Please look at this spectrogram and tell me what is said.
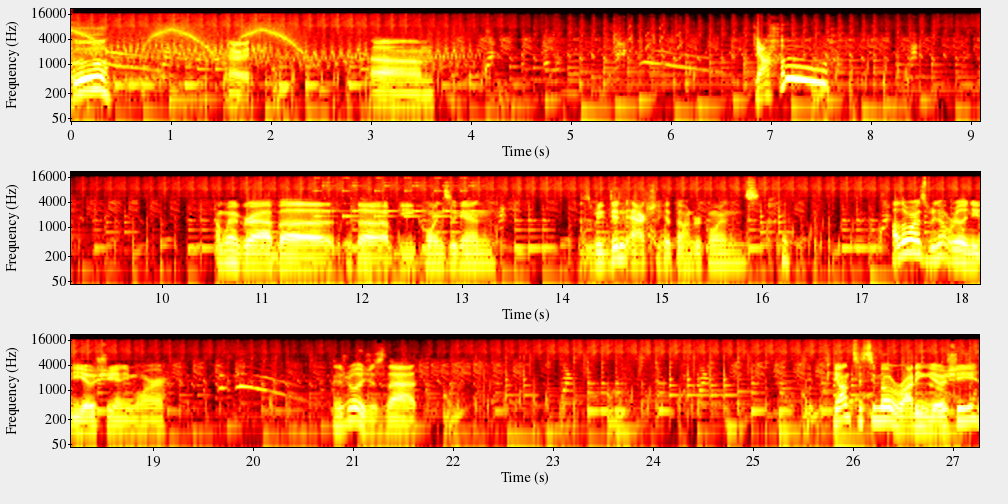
Ooh! Alright. Um... Yahoo! I'm gonna grab uh, the B coins again. Because we didn't actually get the 100 coins. Otherwise, we don't really need Yoshi anymore. It's really just that. Piantissimo riding Yoshi?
